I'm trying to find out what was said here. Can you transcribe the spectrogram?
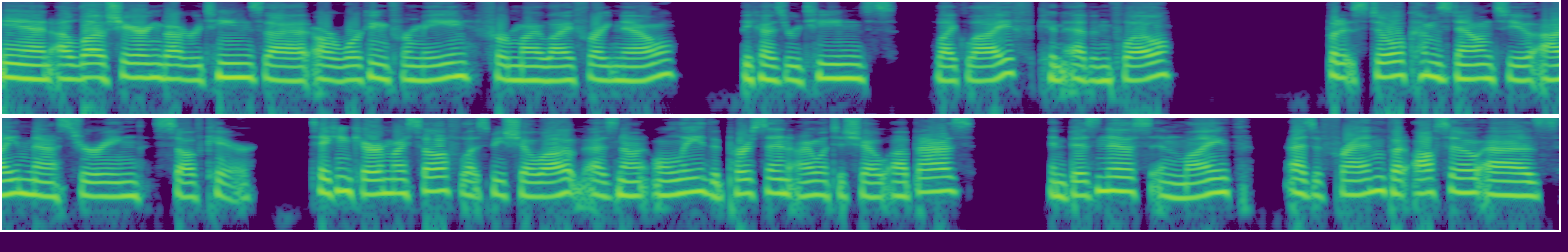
And I love sharing about routines that are working for me for my life right now because routines like life can ebb and flow. But it still comes down to I am mastering self care. Taking care of myself lets me show up as not only the person I want to show up as in business, in life, as a friend, but also as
